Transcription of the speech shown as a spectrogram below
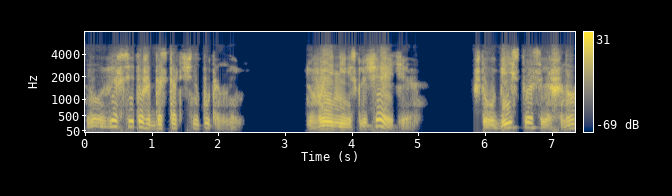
Ну, версии тоже достаточно путанные. Вы не исключаете, что убийство совершено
